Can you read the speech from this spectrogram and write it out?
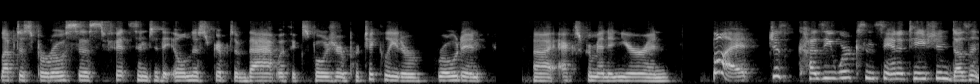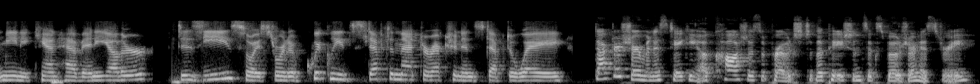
Leptospirosis fits into the illness script of that with exposure, particularly to rodent uh, excrement and urine. But just because he works in sanitation doesn't mean he can't have any other disease. So I sort of quickly stepped in that direction and stepped away. Dr. Sherman is taking a cautious approach to the patient's exposure history.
